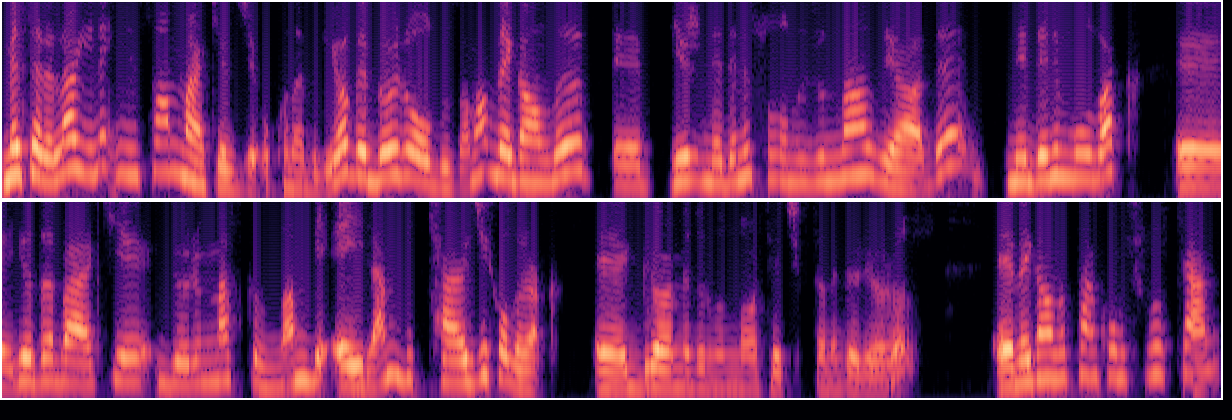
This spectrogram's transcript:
meseleler yine insan merkezci okunabiliyor ve böyle olduğu zaman veganlığı e, bir nedenin sonucundan ziyade nedeni muğlak e, ya da belki görünmez kılınan bir eylem, bir tercih olarak e, görme durumunun ortaya çıktığını görüyoruz. E, veganlıktan konuşulurken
